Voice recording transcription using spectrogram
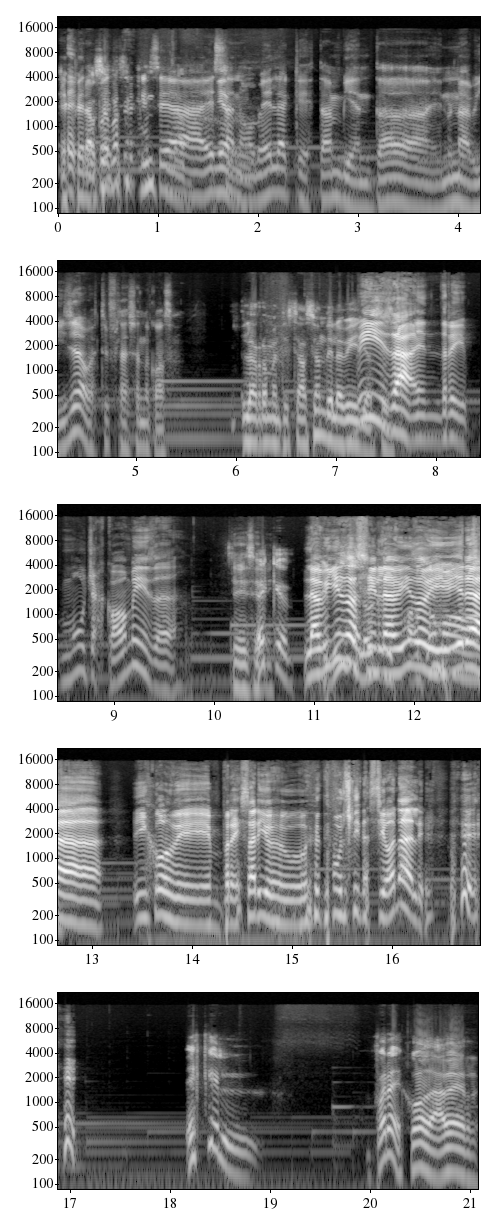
Espera, o sea, ¿puede ser que sea esa mierda. novela que está ambientada en una villa o estoy flasheando cosas? La romantización de la villa. sí. Villa, entre muchas comillas. Sí, sí. Es que La Villa, vida lo si en único la como- viviera hijos de empresarios multinacionales. Es que el... Fuera de joda, a ver.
